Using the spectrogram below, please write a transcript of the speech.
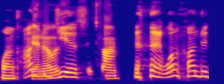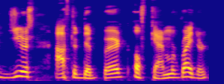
100 Yeah, no, years It's fine. 100 years after the birth of Kamen Rider,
